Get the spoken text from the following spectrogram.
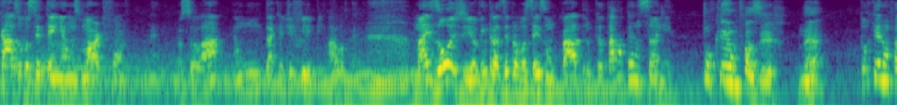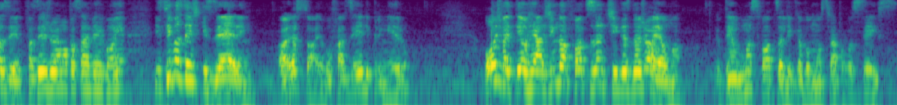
caso você tenha um smartphone. Meu celular é um daquele de flip, ah louca. Mas hoje eu vim trazer para vocês um quadro que eu tava pensando em. Por que não fazer, né? Por que não fazer? Fazer Joelma passar vergonha. E se vocês quiserem, olha só, eu vou fazer ele primeiro. Hoje vai ter o reagindo a fotos antigas da Joelma. Eu tenho algumas fotos ali que eu vou mostrar para vocês.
